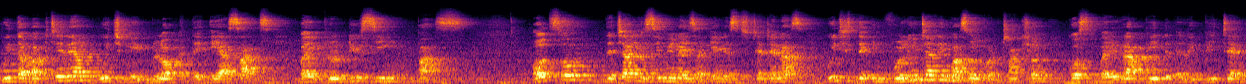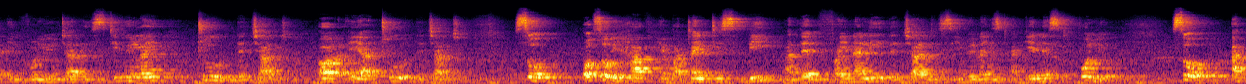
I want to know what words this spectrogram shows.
with the bacterium which may block the air sacs by producing pus. Also, the child is immunized against tetanus, which is the involuntary muscle contraction caused by rapid, repeated involuntary stimuli to the child, or yeah, to the child. So, also we have hepatitis B, and then finally the child is immunized against polio. So at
